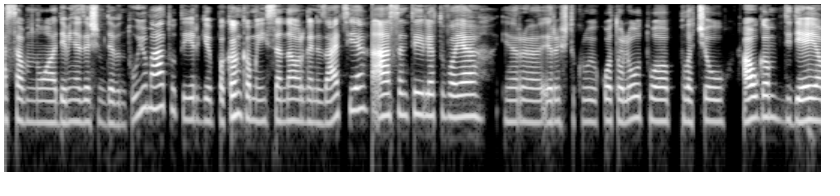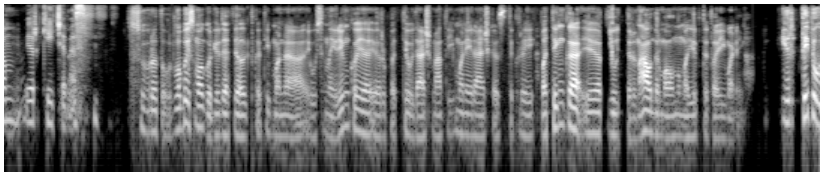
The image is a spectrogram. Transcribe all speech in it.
esam nuo 99 metų, tai irgi pakankamai sena organizacija esanti Lietuvoje ir, ir iš tikrųjų kuo toliau, tuo plačiau augam, didėjam mhm. ir keičiamės. Supratau. Labai smagu girdėti, kad įmonė jau senai rinkoje ir pati jau 10 metų įmonė reiškia, tikrai patinka ir jau ir naudą ir malonumą dirbti to įmonėje. Ir taip jau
